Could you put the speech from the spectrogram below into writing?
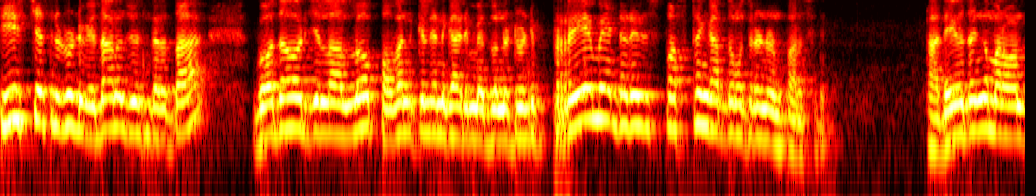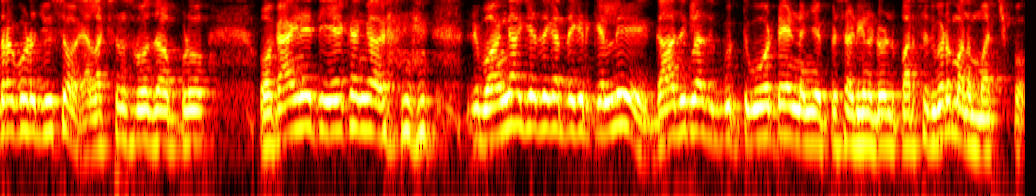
టీస్ చేసినటువంటి విధానం చూసిన తర్వాత గోదావరి జిల్లాలో పవన్ కళ్యాణ్ గారి మీద ఉన్నటువంటి ప్రేమ ఏంటనేది స్పష్టంగా అర్థమవుతున్నటువంటి పరిస్థితి. అదేవిధంగా మనం అందరం కూడా చూసాం ఎలక్షన్స్ రోజు అప్పుడు ఒక ఆయన అయితే ఏకంగా వంగా గీత గారి దగ్గరికి వెళ్ళి గాజు గ్లాస్ గుర్తు ఓటేయండి అని చెప్పేసి అడిగినటువంటి పరిస్థితి కూడా మనం మర్చిపోం.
